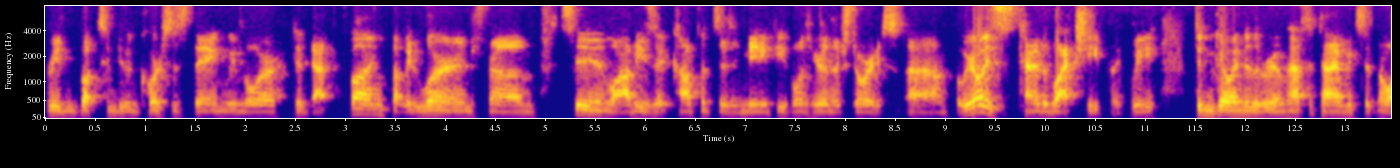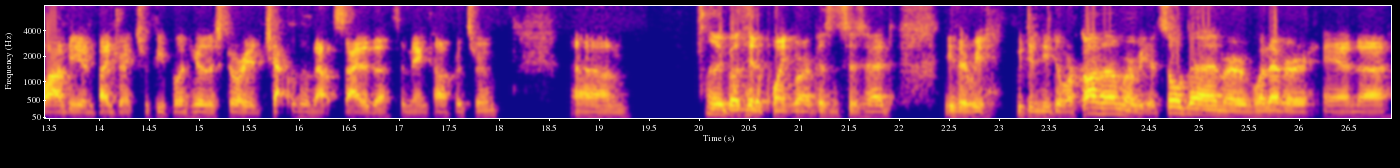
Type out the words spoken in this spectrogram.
reading books and doing courses thing. We more did that for fun, but we learned from sitting in lobbies at conferences and meeting people and hearing their stories. Um, but we were always kind of the black sheep. Like we didn't go into the room half the time. We'd sit in the lobby and buy drinks for people and hear their story and chat with them outside of the, the main conference room. Um, and we both hit a point where our businesses had either we we didn't need to work on them or we had sold them or whatever and uh,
